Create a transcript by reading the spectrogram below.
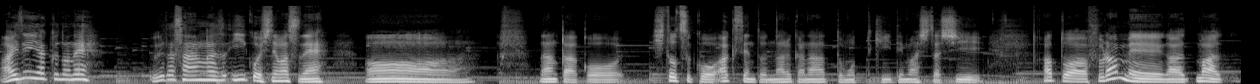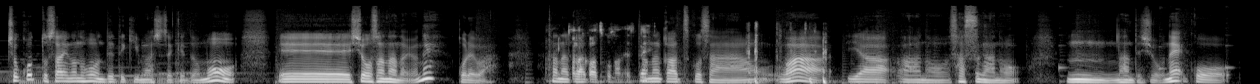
アイゼン役のね、上田さんがいい声してますね。うん。なんかこう、一つこうアクセントになるかなと思って聞いてましたし、あとはフランメが、まあ、ちょこっと最後の方に出てきましたけども、えー、少佐なのよね、これは。田中敦子さんですね。田中敦子さんは、いや、あの、さすがの、うん、なんでしょうね、こう、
